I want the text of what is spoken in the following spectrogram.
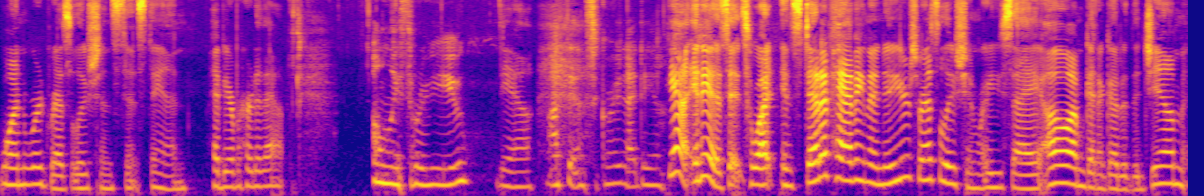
one word resolutions since then. Have you ever heard of that? Only through you. Yeah. I think that's a great idea. Yeah, it is. It's what instead of having a New Year's resolution where you say, "Oh, I'm going to go to the gym,"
